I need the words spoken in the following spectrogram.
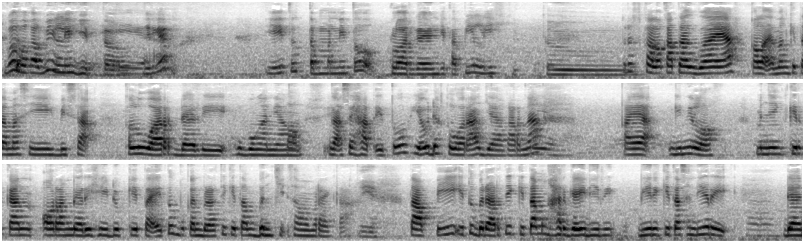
gue bakal milih gitu. Iya. Jadi kan ya itu temen itu keluarga yang kita pilih gitu. Terus kalau kata gua ya, kalau emang kita masih bisa keluar dari hubungan yang nggak sehat itu, ya udah keluar aja. Karena Iya. kayak gini loh menyingkirkan orang dari hidup kita itu bukan berarti kita benci sama mereka. Iya. tapi itu berarti kita menghargai diri diri kita sendiri. Hmm. dan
